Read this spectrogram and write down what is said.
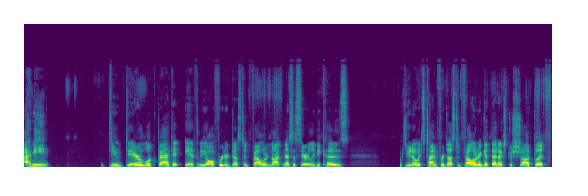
I mean, do you dare look back at Anthony Alford or Dustin Fowler? Not necessarily because, you know, it's time for Dustin Fowler to get that extra shot, but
